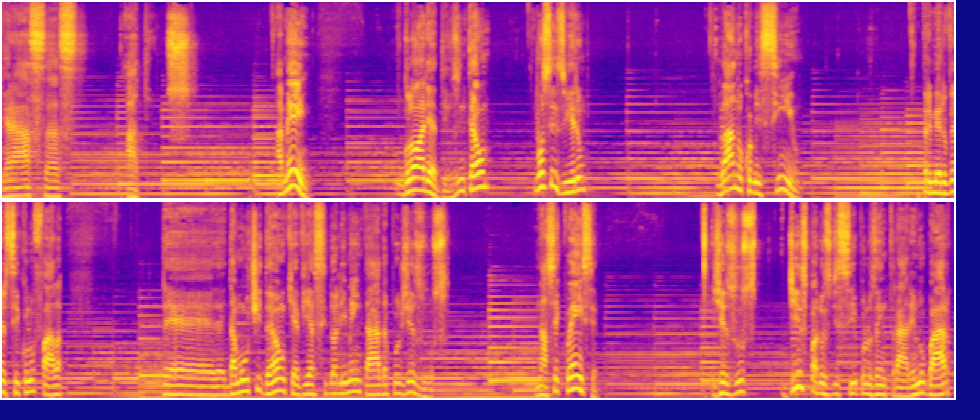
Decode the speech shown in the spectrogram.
Graças a Deus. Amém? Glória a Deus. Então, vocês viram lá no comecinho, o primeiro versículo fala é, da multidão que havia sido alimentada por Jesus. Na sequência, Jesus diz para os discípulos entrarem no barco,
